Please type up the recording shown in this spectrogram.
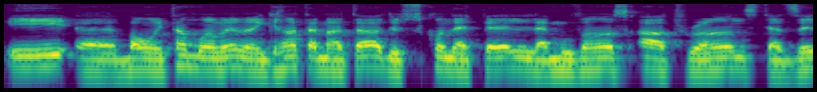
Et euh, bon, étant moi-même un grand amateur de ce qu'on appelle la mouvance art run, c'est-à-dire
